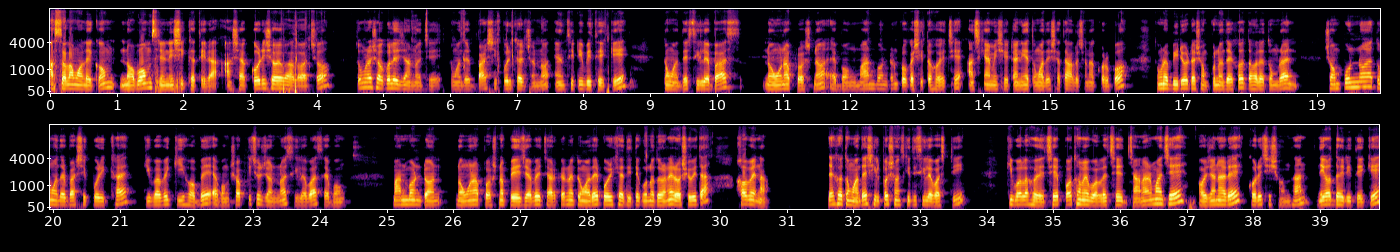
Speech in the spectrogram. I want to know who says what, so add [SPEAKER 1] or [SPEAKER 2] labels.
[SPEAKER 1] আসসালামু আলাইকুম, নবম শ্রেণির শিক্ষার্থীরা, আশা করি সবাই ভালো আছো। তোমরা সকলেই জানো যে তোমাদের বার্ষিক পরীক্ষার জন্য এনসিটিভি থেকে তোমাদের সিলেবাস, নমুনা প্রশ্ন এবং মান বন্টন প্রকাশিত হয়েছে। আজকে আমি সেটা নিয়ে তোমাদের সাথে আলোচনা করব। তোমরা ভিডিওটা সম্পূর্ণ দেখো, তাহলে তোমরা সম্পূর্ণ তোমাদের বার্ষিক পরীক্ষায় কীভাবে কি হবে এবং সব কিছুর জন্য সিলেবাস এবং মানবন্টন নমুনা প্রশ্ন পেয়ে যাবে, যার কারণে তোমাদের পরীক্ষা দিতে কোনো ধরনের অসুবিধা হবে না। দেখো তোমাদের শিল্প সংস্কৃতি সিলেবাসটি কি বলা হয়েছে? প্রথমে বলেছে, জানার মাঝে অজানারে করেছি সন্ধান। এই অধ্যায়টি থেকে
